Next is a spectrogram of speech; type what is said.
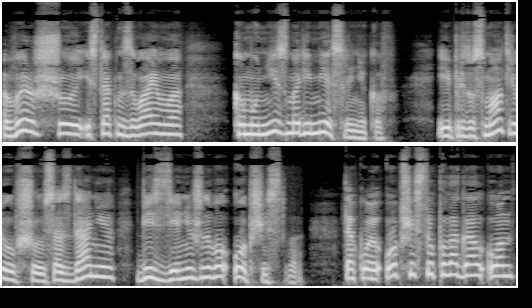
выросшую из так называемого коммунизма ремесленников и предусматривавшую создание безденежного общества. Такое общество, полагал он,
